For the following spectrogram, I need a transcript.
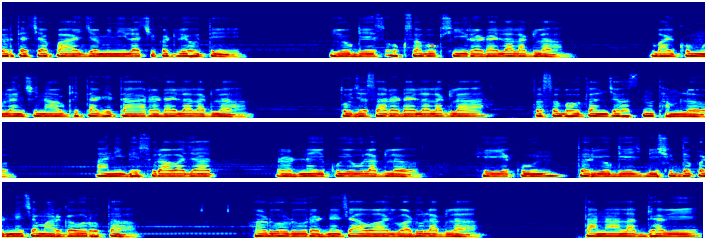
तर त्याच्या पाय जमिनीला चिकटले होते. योगेश ओक्साबोक्शी रडायला लागला. बायको मुलांची नाव घेता घेता रडायला लागला. तो जसा रडायला लागला तसं बहुतांचे हसणं थांबलं. आणि भेसूर आवाजात रडणं ऐकू येऊ लागलं. हे ऐकून तर योगेश बेशुद्ध पडण्याच्या मार्गावर होता. हळूहळू रडण्याचा आवाज वाढू लागला. ताना आलाप घ्यावे.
